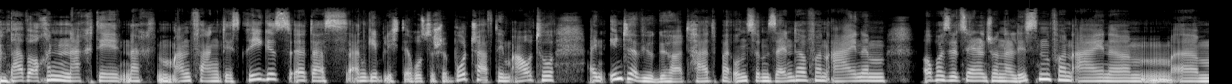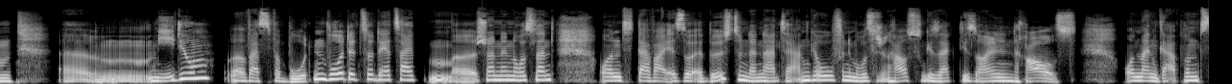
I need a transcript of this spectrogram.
ein paar Wochen nach, den, nach dem Anfang des Krieges, äh, dass angeblich der russische Botschafter im Auto ein Interview gehört hat bei uns im Sender von einem oppositionellen Journalisten, von einem ähm, ähm, Medium, äh, was verboten wurde zu der Zeit äh, schon in Russland. Und da war er so erböst und dann hat er angerufen im russischen Haus und gesagt, die sollen raus. Und man gab uns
